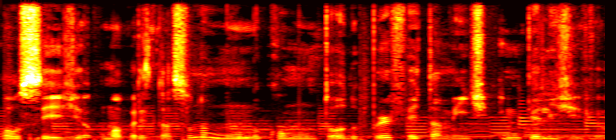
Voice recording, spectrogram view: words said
ou seja, uma apresentação do mundo como um todo perfeitamente inteligível.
